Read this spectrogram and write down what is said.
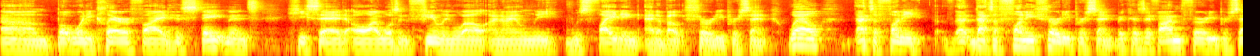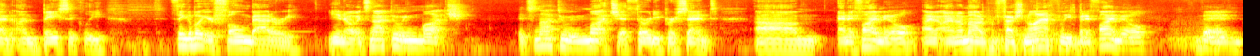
Um, but when he clarified his statements, he said, oh, I wasn't feeling well and I only was fighting at about 30%. Well, that's a funny that, that's a funny 30% because if I'm 30%, I'm basically think about your phone battery. You know, it's not doing much. It's not doing much at 30%. Um, and if I'm ill, and, and I'm not a professional athlete, but if I'm ill, then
